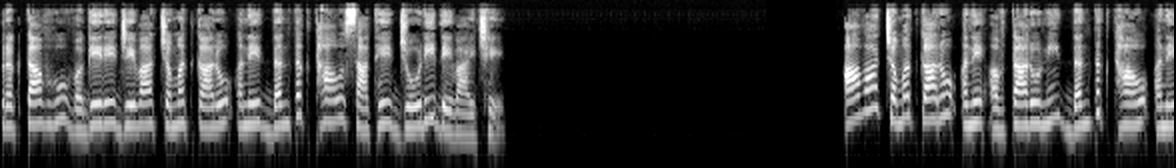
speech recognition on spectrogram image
પ્રગટાવવું વગેરે જેવા ચમત્કારો અને દંતકથાઓ સાથે જોડી દેવાય છે. આવા ચમત્કારો અને અવતારોની દંતકથાઓ અને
